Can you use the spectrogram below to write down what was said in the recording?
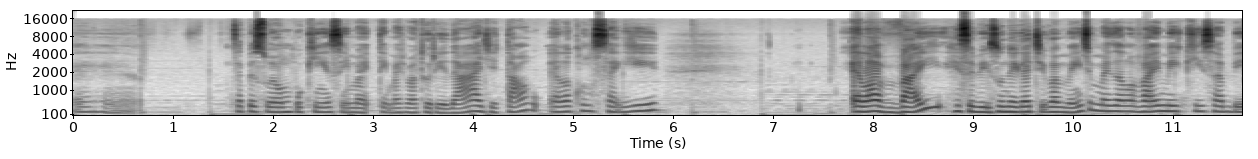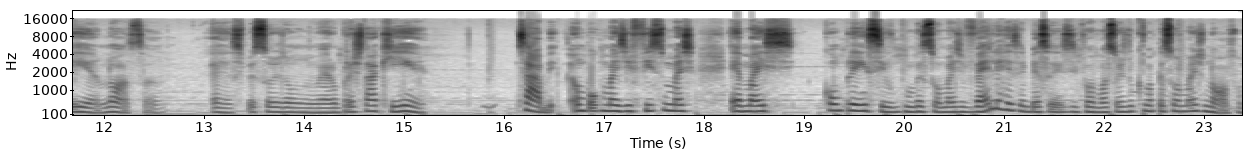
é, se a pessoa é um pouquinho assim, tem mais maturidade e tal, ela consegue. Ela vai receber isso negativamente, mas ela vai meio que saber: nossa, é, as pessoas não eram para estar aqui. Sabe? É um pouco mais difícil, mas é mais compreensível para uma pessoa mais velha receber essas informações do que uma pessoa mais nova.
